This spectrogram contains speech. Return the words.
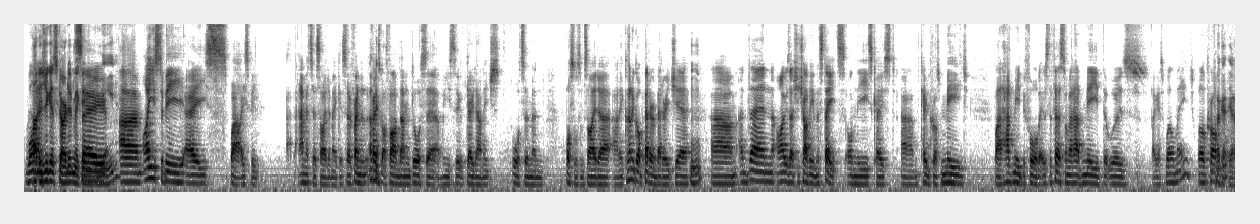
Why? How did you get started making so, mead? Um, I used to be a well, I used to be an amateur cider maker. So a friend, a friend's got a farm down in Dorset, and we used to go down each autumn and bottle some cider, and it kind of got better and better each year. Mm-hmm. Um, and then I was actually traveling in the states on the east coast, and came across mead. Well, I had mead before, but it was the first time I'd had mead that was, I guess, well made, well crafted, Okay, yeah.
